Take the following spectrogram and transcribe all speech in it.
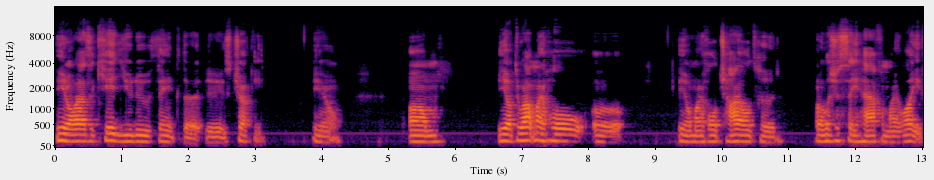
You know, as a kid, you do think that it is Chucky. You know. Um, you know, throughout my whole uh, you know, my whole childhood, or let's just say half of my life.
